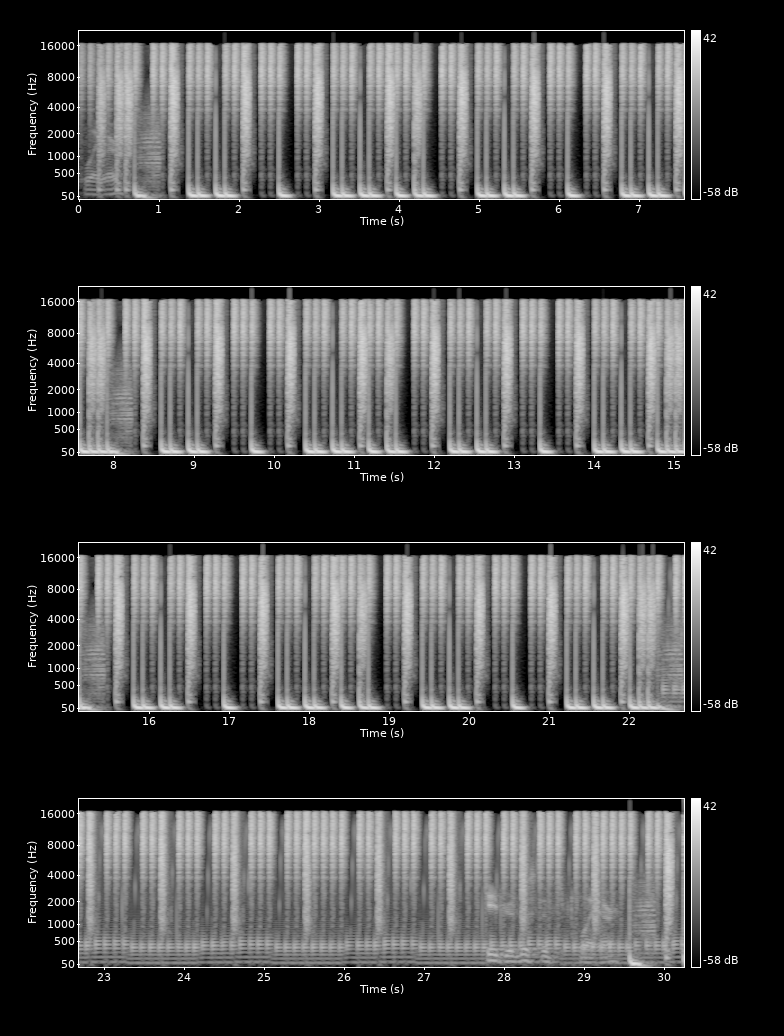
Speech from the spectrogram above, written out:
player. Keep your distance, player.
